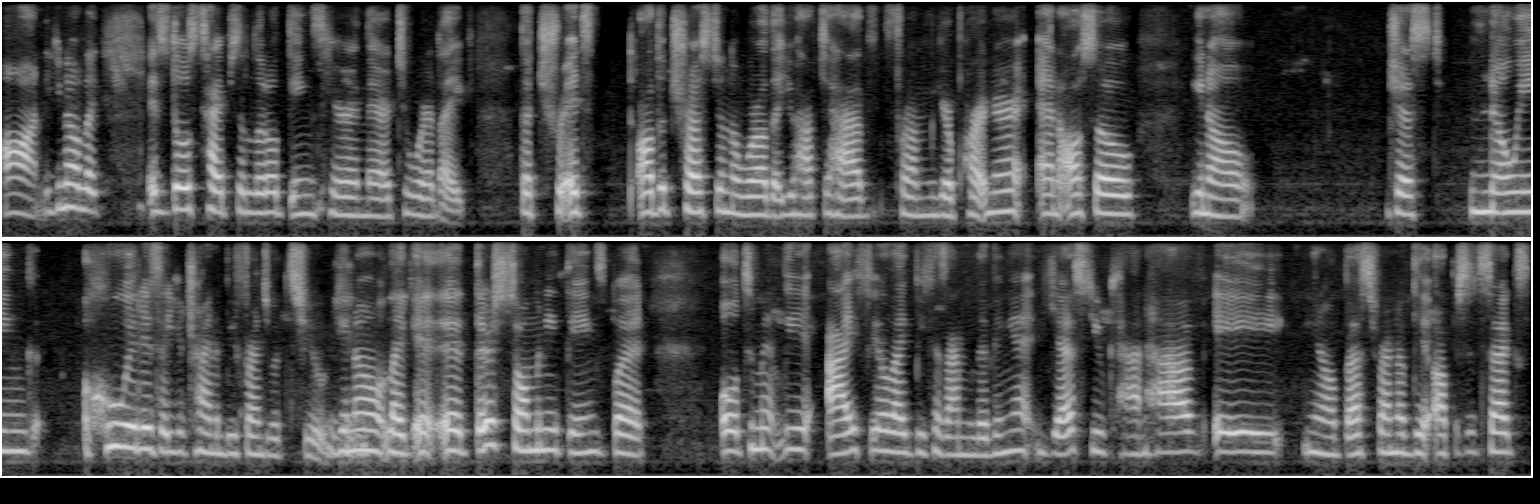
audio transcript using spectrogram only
on you know like it's those types of little things here and there to where like the tr- it's all the trust in the world that you have to have from your partner and also you know just knowing who it is that you're trying to be friends with too you mm-hmm. know like it, it there's so many things but ultimately i feel like because i'm living it yes you can have a you know best friend of the opposite sex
